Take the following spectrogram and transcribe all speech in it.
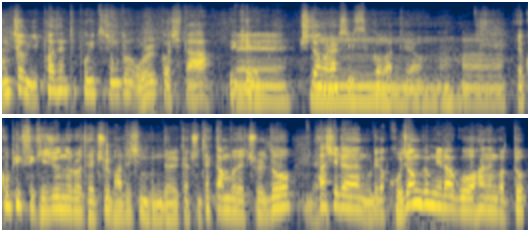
0.2% 포인트 정도는 오를 것이다 이렇게 네. 추정을 할 수 있을 것 같아요. 아하. 예, 코픽스 기준으로 대출 받으신 분들, 그러니까 주택담보대출도 네. 사실은 우리가 고정금리라고 하는 것도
